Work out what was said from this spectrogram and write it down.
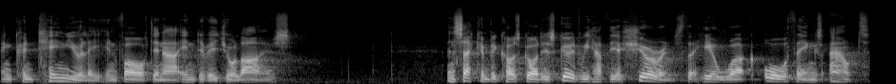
and continually involved in our individual lives. And second, because God is good, we have the assurance that He'll work all things out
